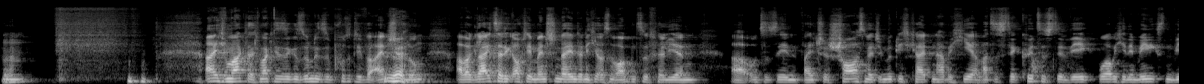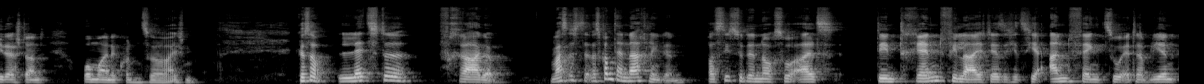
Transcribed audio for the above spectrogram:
Mhm. ah, ich mag das, ich mag diese gesunde, diese positive Einstellung, ja. aber gleichzeitig auch den Menschen dahinter nicht aus den Augen zu verlieren, äh, um zu sehen, welche Chancen, welche Möglichkeiten habe ich hier, was ist der kürzeste Weg, wo habe ich hier den wenigsten Widerstand, um meine Kunden zu erreichen. Christoph, letzte Frage. Was ist, was kommt denn nach LinkedIn? Was siehst du denn noch so als den Trend vielleicht, der sich jetzt hier anfängt zu etablieren,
